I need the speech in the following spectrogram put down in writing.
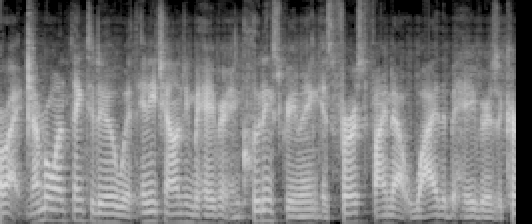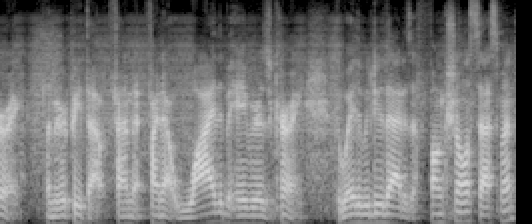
All right, number one thing to do with any challenging behavior, including screaming, is first find out why the behavior is occurring. Let me repeat that. Find, out. find out why the behavior is occurring. The way that we do that is a functional assessment,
